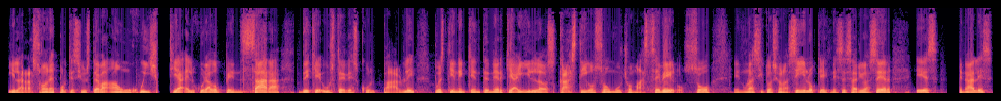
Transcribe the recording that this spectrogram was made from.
Y la razón es porque si usted va a un juicio el jurado pensara de que usted es culpable, pues tienen que entender que ahí los castigos son mucho más severos. So, en una situación así, lo que es necesario hacer es penales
